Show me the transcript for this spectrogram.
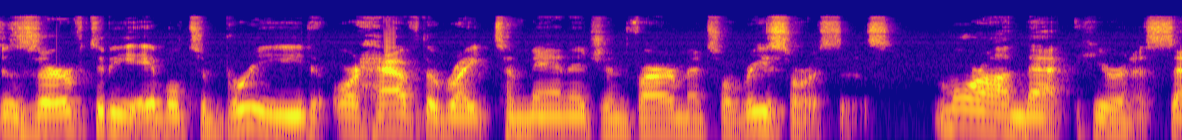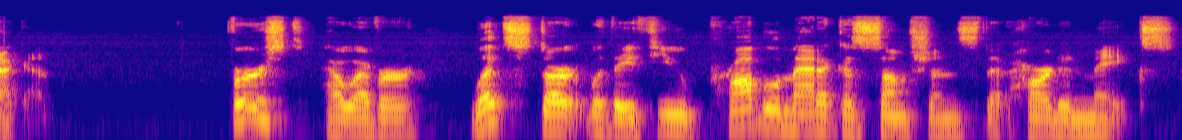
deserve to be able to breed or have the right to manage environmental resources. More on that here in a second. First, however, let's start with a few problematic assumptions that Hardin makes.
